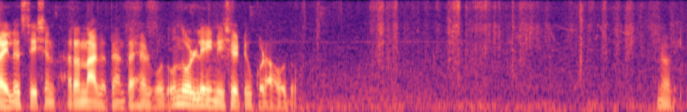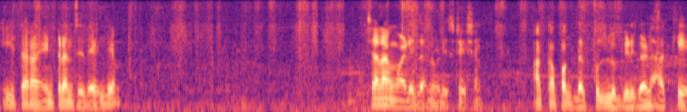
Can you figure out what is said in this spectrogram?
ರೈಲ್ವೆ ಸ್ಟೇಷನ್ ರನ್ ಆಗುತ್ತೆ ಅಂತ ಹೇಳ್ಬೋದು. ಒಂದು ಒಳ್ಳೆ ಇನಿಷಿಯೇಟಿವ್ ಕೂಡ ಹೌದು. ನೋಡಿ ಈ ಥರ ಎಂಟ್ರೆನ್ಸ್ ಇದೆ ಇಲ್ಲಿ. ಚೆನ್ನಾಗಿ ಮಾಡಿದ್ದಾರೆ ನೋಡಿ ಸ್ಟೇಷನ್ ಅಕ್ಕಪಕ್ಕದಲ್ಲಿ ಫುಲ್ಲು ಗಿಡಗಳು ಹಾಕಿ.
